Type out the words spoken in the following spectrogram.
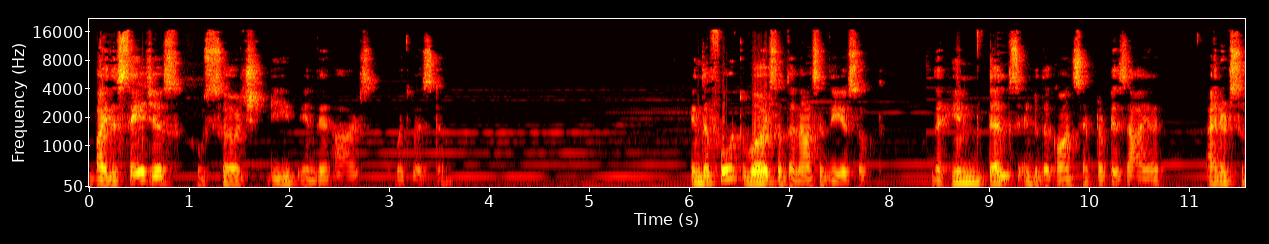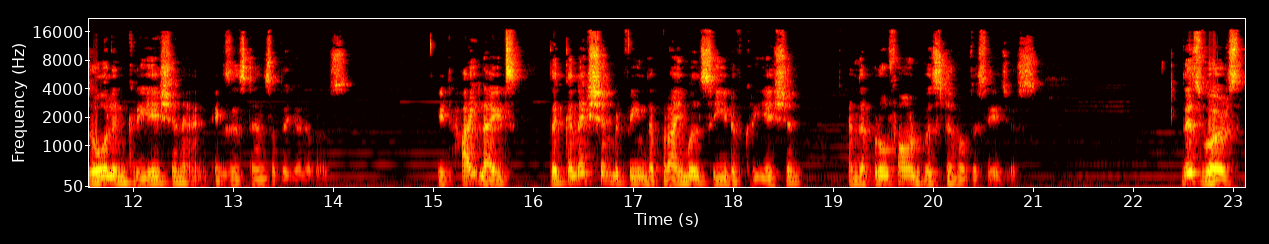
by the sages who searched deep in their hearts with wisdom. In the fourth verse of the Nasadiya Sukta, the hymn delves into the concept of desire and its role in creation and existence of the universe. It highlights the connection between the primal seed of creation and the profound wisdom of the sages. This verse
